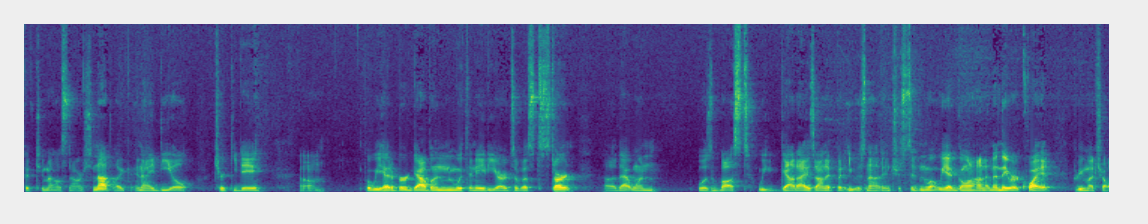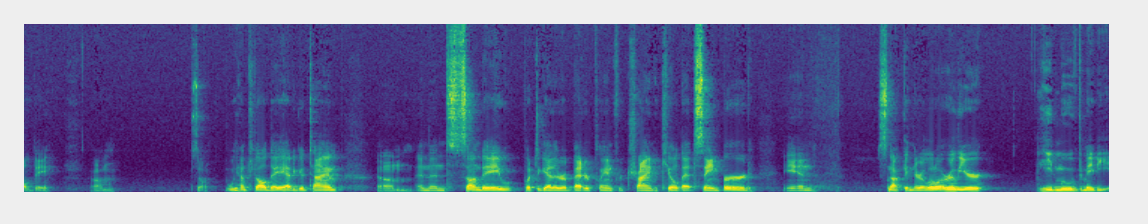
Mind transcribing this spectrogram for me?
fifteen miles an hour. So not like an ideal turkey day, um, but we had a bird goblin within eighty yards of us to start. Uh, that one was a bust. We got eyes on it, but he was not interested in what we had going on, and then they were quiet pretty much all day. Um, so we hunted all day, had a good time. Um, and then Sunday, put together a better plan for trying to kill that same bird and snuck in there a little earlier. He'd moved maybe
